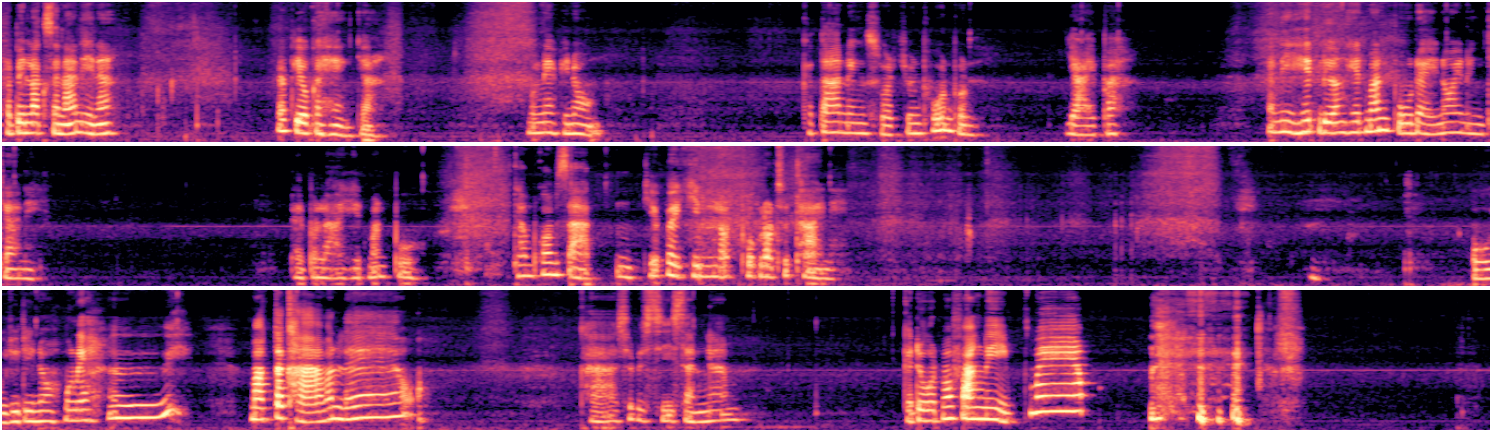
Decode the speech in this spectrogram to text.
ถ้าเป็นลักษณะนี้นะ แป๊บเดียวก็แห้งจ้ะเบิ่งแน่พี่น้อง กระตาหนึ่งสวดจุนพูนผลยายปะอันนี้เฮ็ดเหลืองเฮ็ดมันปูได้น้อยหนึ่งจ้านี่ได้ปลายเฮ็ดมันปูทำความสะอาดเก็บไปกินรสพวกรสสุดท้ายนี่ อ้ยอยู่ดีเนาะมึงเนี่ยเอ้ยมักตะขามันแล้ว ขาจะเป็นสีสันงาม กระโดดมาฟังนี่แมบ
